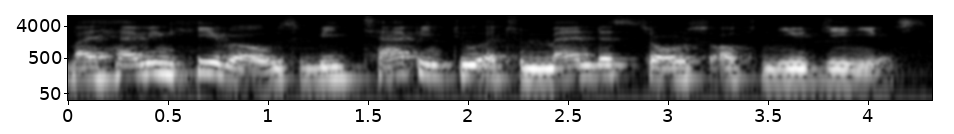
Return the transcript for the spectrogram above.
By having heroes, we tap into a tremendous source of new genius.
